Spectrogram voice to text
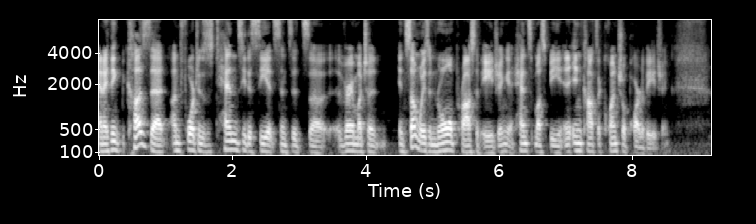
And I think because that, unfortunately, there's a tendency to see it since it's uh, very much a, in some ways, a normal process of aging. It hence must be an inconsequential part of aging.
